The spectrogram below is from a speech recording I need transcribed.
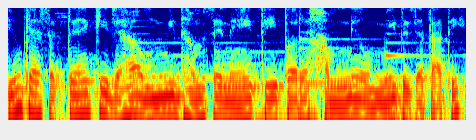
यूँ कह सकते हैं कि जहाँ उम्मीद हमसे नहीं थी, पर हमने उम्मीद जता दी।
